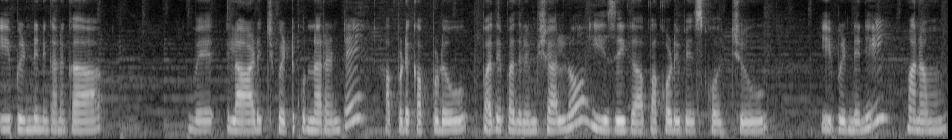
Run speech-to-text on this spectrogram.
ఈ పిండిని కనుక వే ఇలా ఆడిచి పెట్టుకున్నారంటే అప్పటికప్పుడు పది పది నిమిషాల్లో ఈజీగా పకోడీ వేసుకోవచ్చు. ఈ పిండిని మనం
